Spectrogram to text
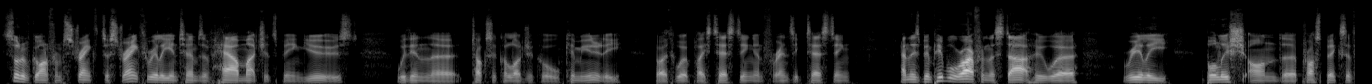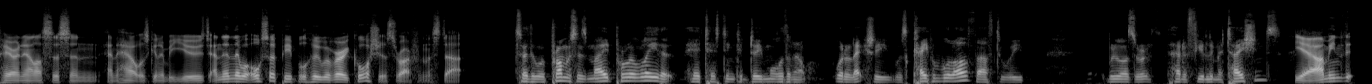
sort of gone from strength to strength really in terms of how much it's being used within the toxicological community, both workplace testing and forensic testing. And there's been people right from the start who were really bullish on the prospects of hair analysis and, and how it was going to be used. And then there were also people who were very cautious right from the start. So there were promises made probably that hair testing could do more than it, what it actually was capable of after we realised it had a few limitations. Yeah, I mean, th-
